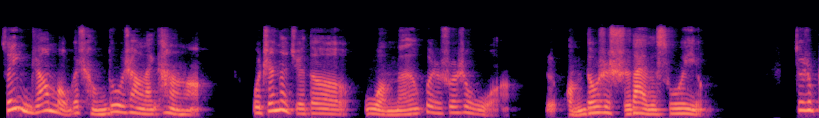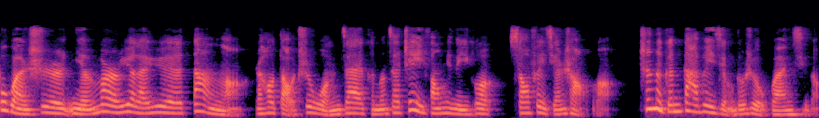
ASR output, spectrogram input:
所以你知道，某个程度上来看啊，我真的觉得我们或者说是我，我们都是时代的缩影。就是不管是年味儿越来越淡了，然后导致我们在可能在这一方面的一个消费减少了，真的跟大背景都是有关系的。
